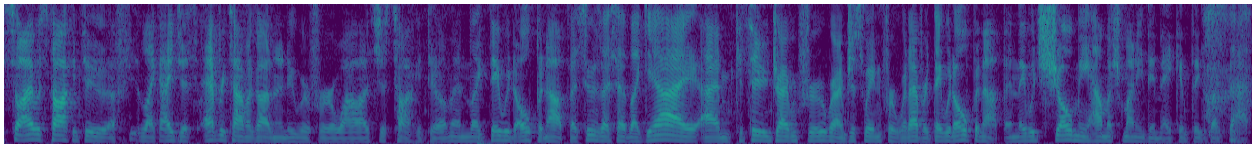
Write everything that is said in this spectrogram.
so i was talking to a few, like i just every time i got in an uber for a while i was just talking to them and like they would open up. As soon as i said like yeah I, i'm considering driving for uber i'm just waiting for whatever they would open up and they would show me how much money they make and things like that.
